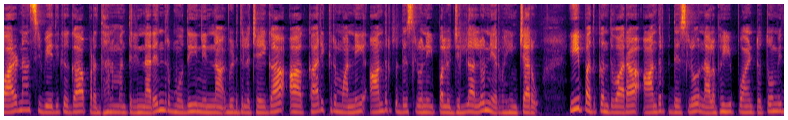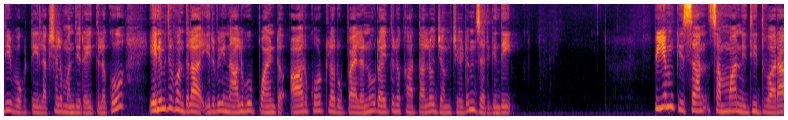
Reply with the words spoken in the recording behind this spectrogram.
వారణాసి వేదికగా ప్రధానమంత్రి నరేంద్ర మోదీ నిన్న విడుదల చేయగా ఆ కార్యక్రమాన్ని ఆంధ్రప్రదేశ్లోని పలు జిల్లాల్లో నిర్వహించారు. ఈ పథకం ద్వారా ఆంధ్రప్రదేశ్లో నలభై పాయింట్ తొమ్మిది ఒకటి లక్షల మంది రైతులకు ఎనిమిది వందల ఇరవై నాలుగు పాయింట్ ఆరు కోట్ల రూపాయలను రైతుల ఖాతాల్లో జమ చేయడం జరిగింది. పీఎం కిసాన్ సమ్మాన్ నిధి ద్వారా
